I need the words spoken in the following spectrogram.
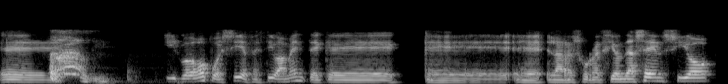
Eh, y luego, pues sí, efectivamente, que, que eh, la resurrección de Asensio,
